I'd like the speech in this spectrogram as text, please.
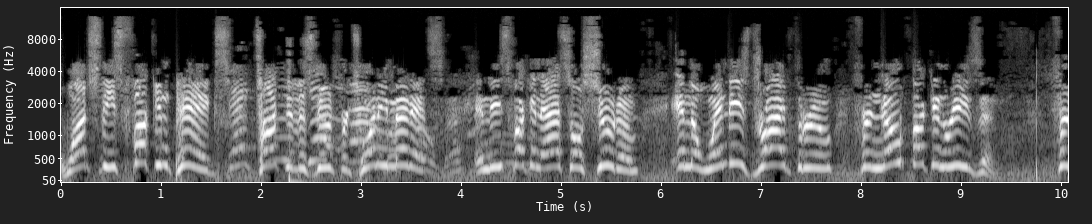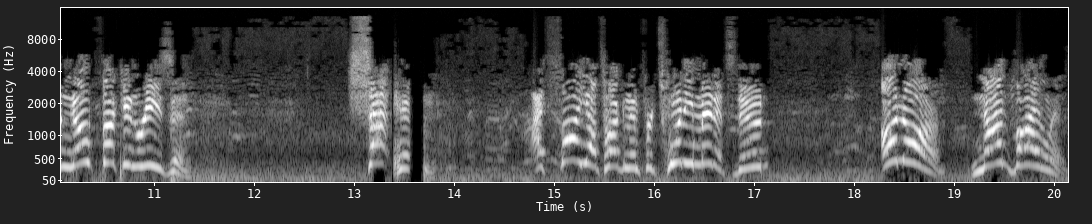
watch these fucking pigs talk to this dude for 20 minutes and these fucking assholes shoot him in the Wendy's drive through for no fucking reason. For no fucking reason. Shot him. I saw y'all talking to him for 20 minutes, dude. Unarmed, non-violent,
